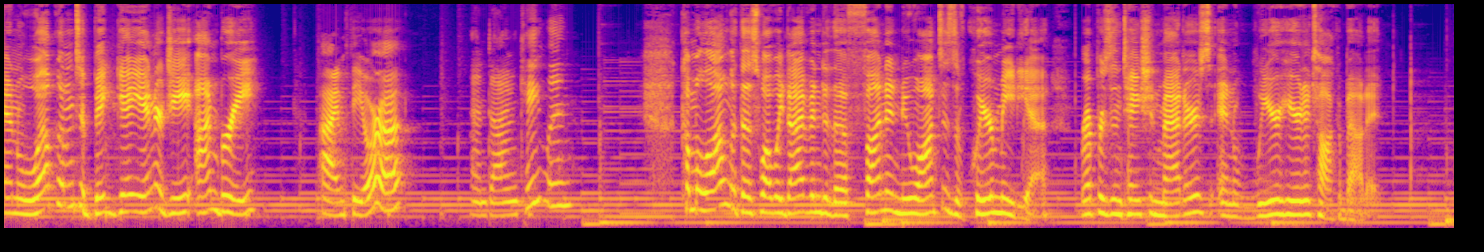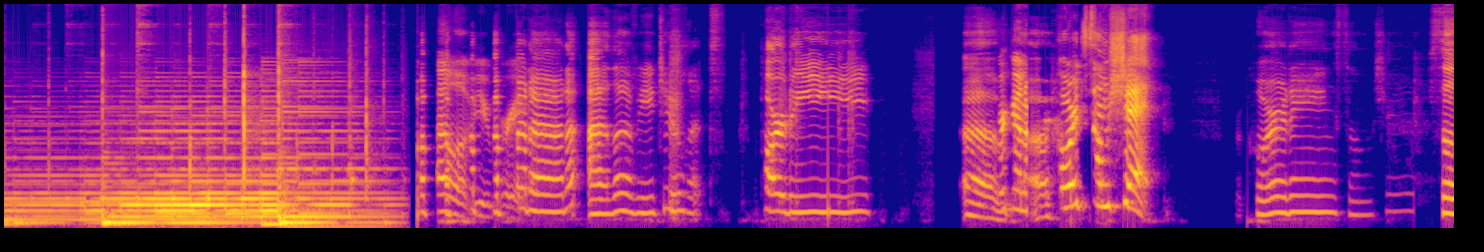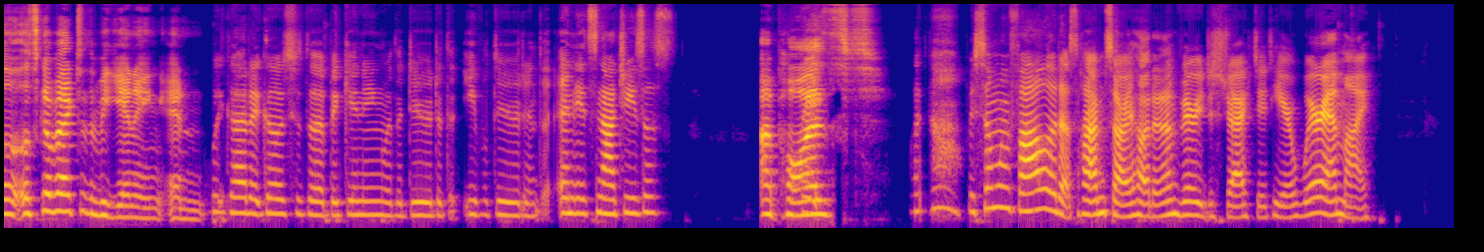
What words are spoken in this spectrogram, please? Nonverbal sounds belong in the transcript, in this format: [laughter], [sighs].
and welcome to Big Gay Energy. I'm Bree. I'm Theora. And I'm Kaitlynn. Come along with us while we dive into the fun and nuances of queer media. Representation matters, and we're here to talk about it. I love you, Bree. I love you too. Let's party. Um, We're gonna uh, record some shit. recording some shit. So let's go back to the beginning and We gotta go to the beginning with the dude, the evil dude, and the, and it's not Jesus. I paused. What? [gasps] Wait, someone followed us. I'm sorry, hold on. I'm very distracted here. Where am I?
